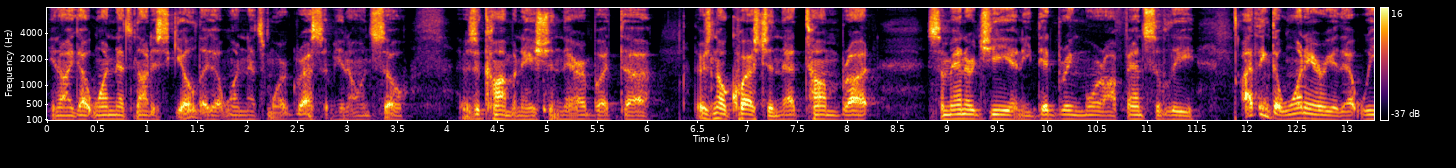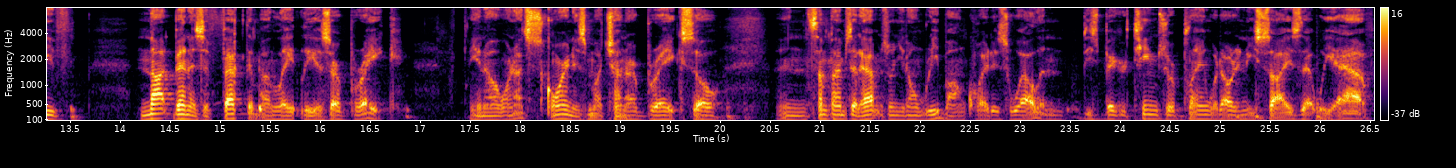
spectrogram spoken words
You know, I got one that's not as skilled. I got one that's more aggressive, you know, and so there's a combination there. But uh, there's no question that Tum brought some energy and he did bring more offensively. I think the one area that we've not been as effective on lately is our break. You know, we're not scoring as much on our break. So, and sometimes that happens when you don't rebound quite as well. And these bigger teams who are playing without any size that we have,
